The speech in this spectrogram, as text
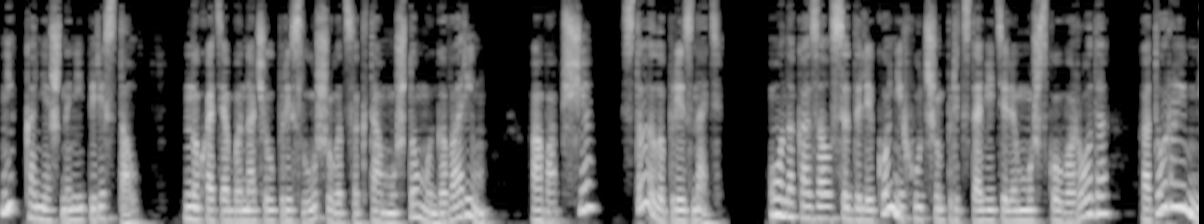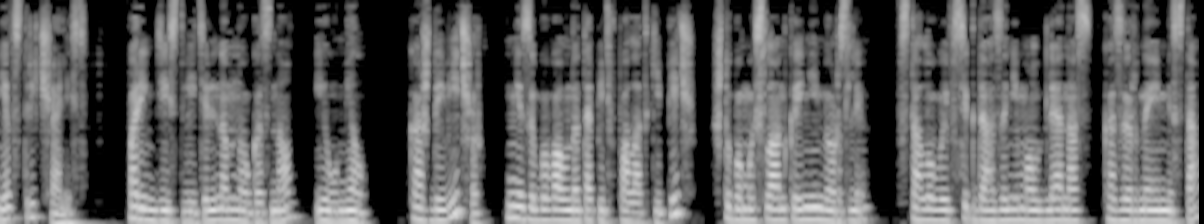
Ник, конечно, не перестал, но хотя бы начал прислушиваться к тому, что мы говорим. А вообще, стоило признать, он оказался далеко не худшим представителем мужского рода, которые мне встречались. Парень действительно много знал и умел. Каждый вечер не забывал натопить в палатке печь, чтобы мы с Ланкой не мерзли, в столовой всегда занимал для нас козырные места,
